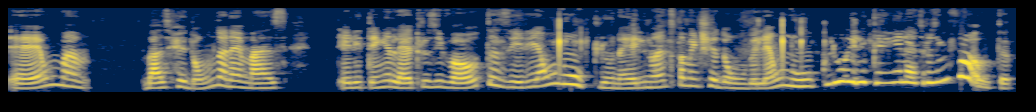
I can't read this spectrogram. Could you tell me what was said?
É uma base redonda, né? Mas ele tem elétrons e voltas e ele é um núcleo, né? Ele não é totalmente redondo, ele é um núcleo e ele tem elétrons em volta.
